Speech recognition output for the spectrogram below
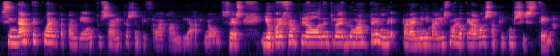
sin darte cuenta también tus hábitos empiezan a cambiar, ¿no? Entonces, yo, por ejemplo, dentro de Bruma Emprende, para el minimalismo lo que hago es aplico un sistema.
